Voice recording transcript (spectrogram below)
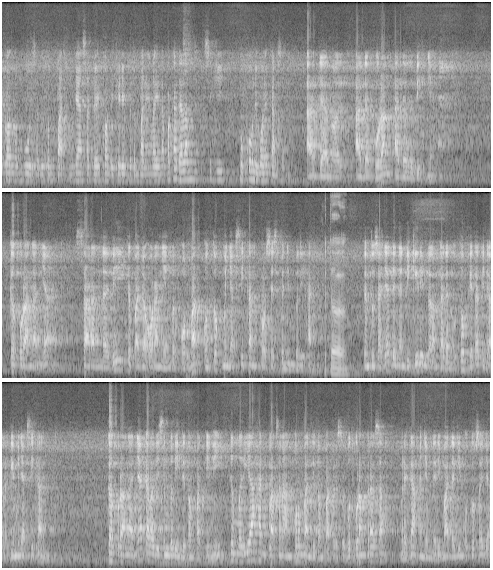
ekor lembu di satu tempat, kemudian satu ekor dikirim ke tempat yang lain, apakah dalam segi hukum dibolehkan Ustaz? Ada ada kurang, ada lebihnya. Kekurangannya saran Nabi kepada orang yang berkorban untuk menyaksikan proses penyembelihan. Betul. Tentu saja dengan dikirim dalam keadaan utuh kita tidak lagi menyaksikan Kekurangannya kalau disembelih di tempat ini, kemeriahan pelaksanaan kurban di tempat tersebut kurang terasa. Mereka hanya menerima daging utuh saja.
